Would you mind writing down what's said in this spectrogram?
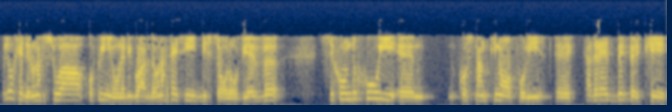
Volevo chiedere una sua opinione riguardo a una tesi di Soloviev secondo cui eh, Costantinopoli eh, cadrebbe perché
